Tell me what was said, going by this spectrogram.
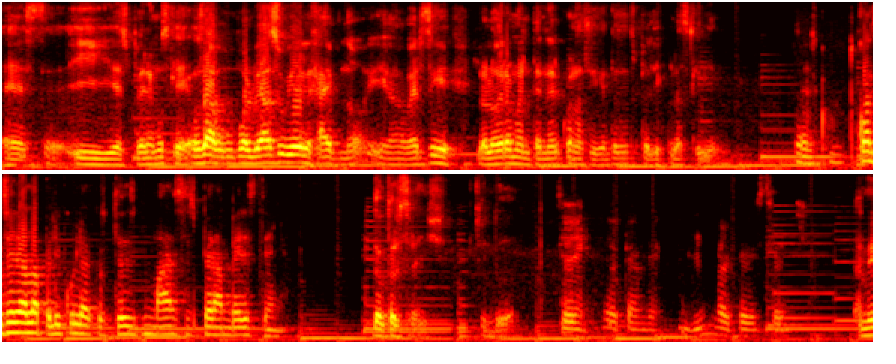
Este, y esperemos que. O sea, volver a subir el hype, ¿no? Y a ver si lo logra mantener con las siguientes películas que vienen. ¿Cuál sería la película que ustedes más esperan ver este año? Doctor Strange, sin duda. Sí, yo también. Doctor Strange. A mí,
